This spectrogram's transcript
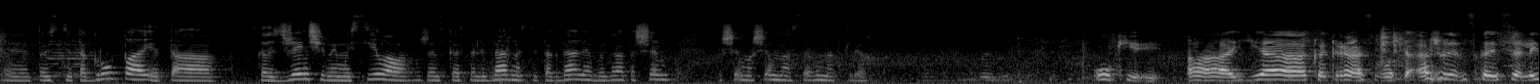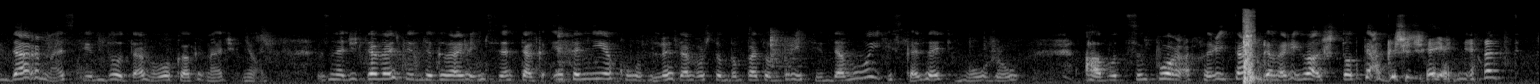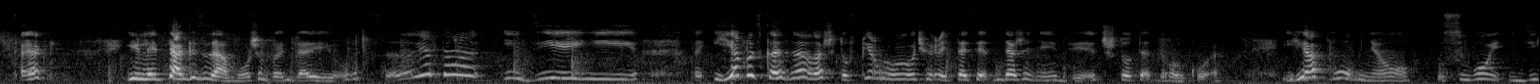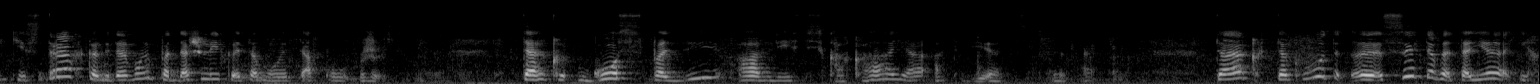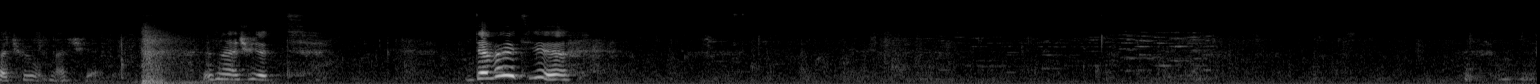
э, то есть это группа, это сказать, женщины, мы сила, женская солидарность и так далее. Безрат Ашем, Ашем Ашем нас нацлех. Окей. А я как раз вот о женской солидарности до того, как начнем. Значит, давайте договоримся так. Это не курс для того, чтобы потом прийти домой и сказать мужу. А вот Цепора Харитан говорила, что так женят, так, или так замуж выдают. Это идеи. Я бы сказала, что в первую очередь это даже не идея, это что-то другое. Я помню, свой дикий страх, когда мы подошли к этому этапу жизни. Так, Господи, а ведь какая ответственность. Так, так вот, э, с этого-то я и хочу начать. Значит, давайте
